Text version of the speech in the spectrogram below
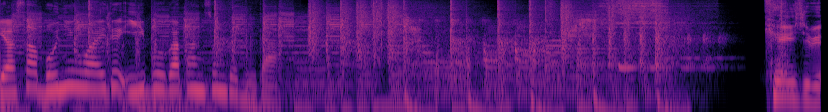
이어서 모닝와이드 2부가 방송됩니다. KGB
